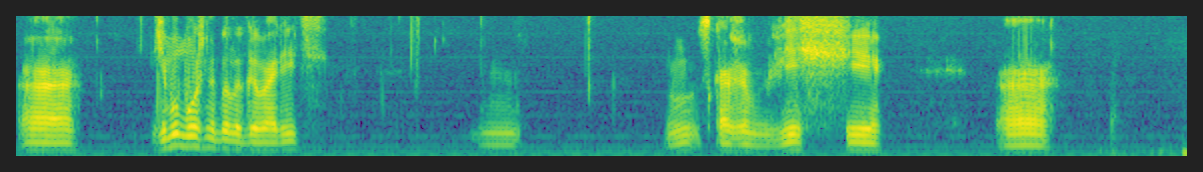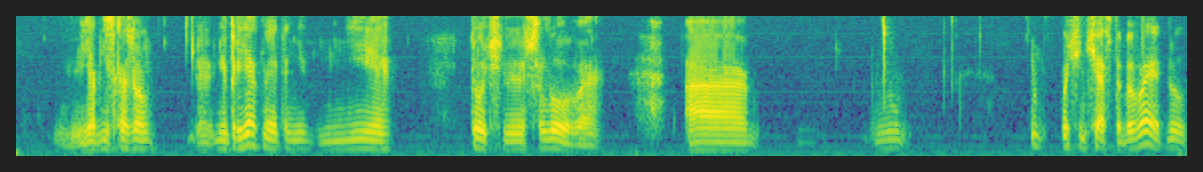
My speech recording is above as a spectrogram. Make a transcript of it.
а, ему можно было говорить, ну, скажем, вещи, а, я бы не сказал, неприятно это не, не точное слово, а ну, ну, очень часто бывает, ну,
